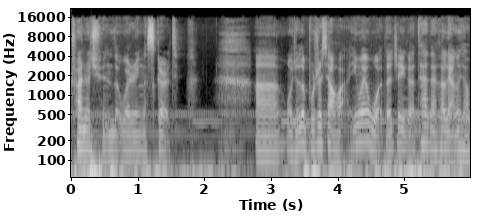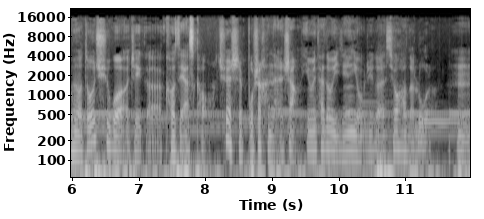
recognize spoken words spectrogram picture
穿着裙子，wearing a skirt，啊，我觉得不是笑话，因为我的这个太太和两个小朋友都去过这个 Kosciuszko，确实不是很难上，因为它都已经有这个修好的路了。嗯，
